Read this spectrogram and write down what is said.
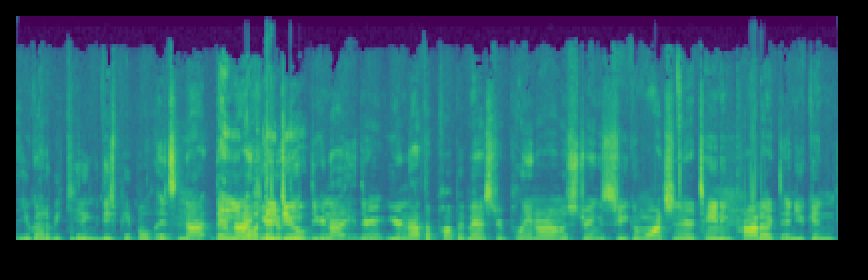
you got to be kidding me. These people, it's not. They're And you not know what here they do? Be, you're not. They're, you're not the puppet master playing around with strings so you can watch an entertaining product and you can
